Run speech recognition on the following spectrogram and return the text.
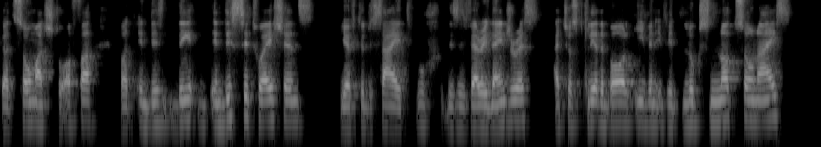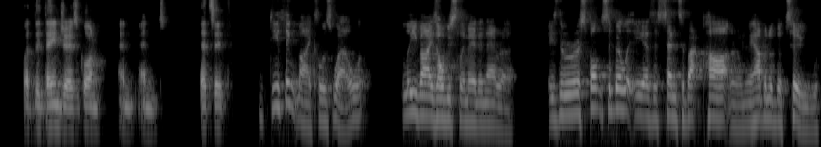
got so much to offer. But in this in these situations, you have to decide. this is very dangerous. I just clear the ball, even if it looks not so nice but the danger is gone, and and that's it. Do you think, Michael, as well? Levi's obviously made an error. Is there a responsibility as a centre back partner, and we have another two,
